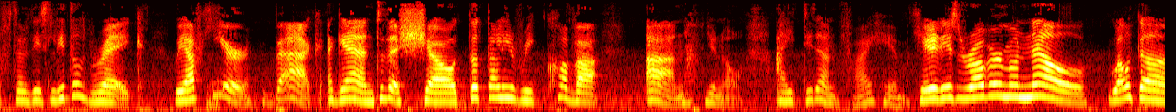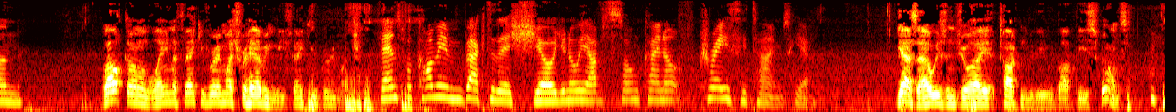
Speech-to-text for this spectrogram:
After this little break. We have here back again to the show, totally recover. And, you know, I didn't find him. Here it is, Robert Monell. Welcome. Welcome, Elena. Thank you very much for having me. Thank you very much. Thanks for coming back to the show. You know, we have some kind of crazy times here. Yes, I always enjoy talking with you about these films.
